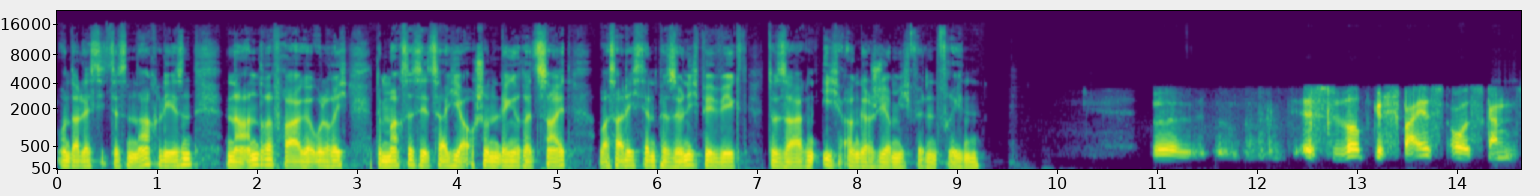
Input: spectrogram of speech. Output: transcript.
und da lässt sich das nachlesen. Eine andere Frage, Ulrich, du machst es jetzt ja hier auch schon längere Zeit. Was hat dich denn persönlich bewegt, zu sagen, ich engagiere mich für den Frieden? Wird gespeist aus ganz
